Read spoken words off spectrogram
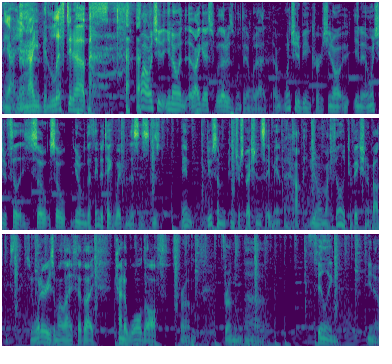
yeah. yeah. Now you've been lifted up. well, I want you to, you know, and I guess well, that is one thing I would add. I want you to be encouraged. You know, you know, I want you to feel it. So, so you know, the thing to take away from this is, is, man, do some introspection and say, man, how, you know, am I feeling conviction about these things? You know, what areas of my life have I kind of walled off from, from uh, feeling, you know,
